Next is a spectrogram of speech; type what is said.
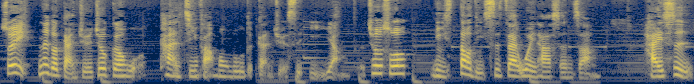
所以那个感觉就跟我看《金发梦露》的感觉是一样的，就是说，你到底是在为他伸张，还是？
